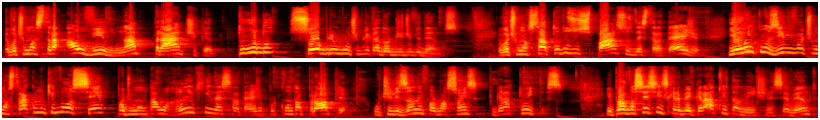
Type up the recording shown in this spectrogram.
eu vou te mostrar ao vivo, na prática, tudo sobre o multiplicador de dividendos. Eu vou te mostrar todos os passos da estratégia e eu inclusive vou te mostrar como que você pode montar o ranking da estratégia por conta própria, utilizando informações gratuitas. E para você se inscrever gratuitamente nesse evento,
